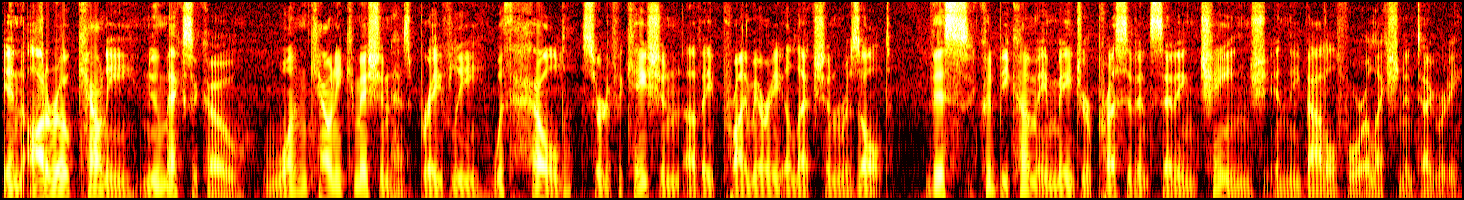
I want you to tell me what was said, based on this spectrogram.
In Otero County, New Mexico, one county commission has bravely withheld certification of a primary election result. This could become a major precedent setting change in the battle for election integrity.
